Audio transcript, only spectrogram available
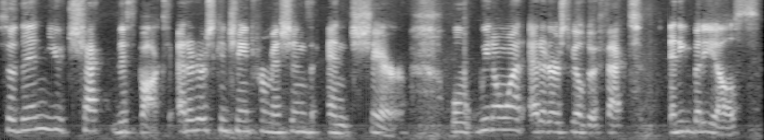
So then you check this box. Editors can change permissions and share. Well, we don't want editors to be able to affect anybody else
